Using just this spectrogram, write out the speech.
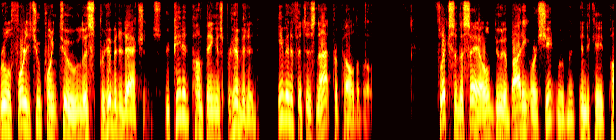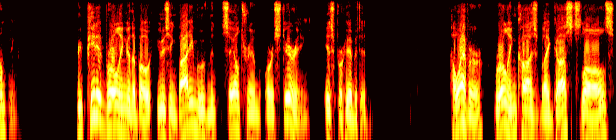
Rule 42.2 lists prohibited actions. Repeated pumping is prohibited even if it does not propel the boat. Flicks of the sail due to body or sheet movement indicate pumping. Repeated rolling of the boat using body movement, sail trim, or steering is prohibited. However, rolling caused by gusts, lulls,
